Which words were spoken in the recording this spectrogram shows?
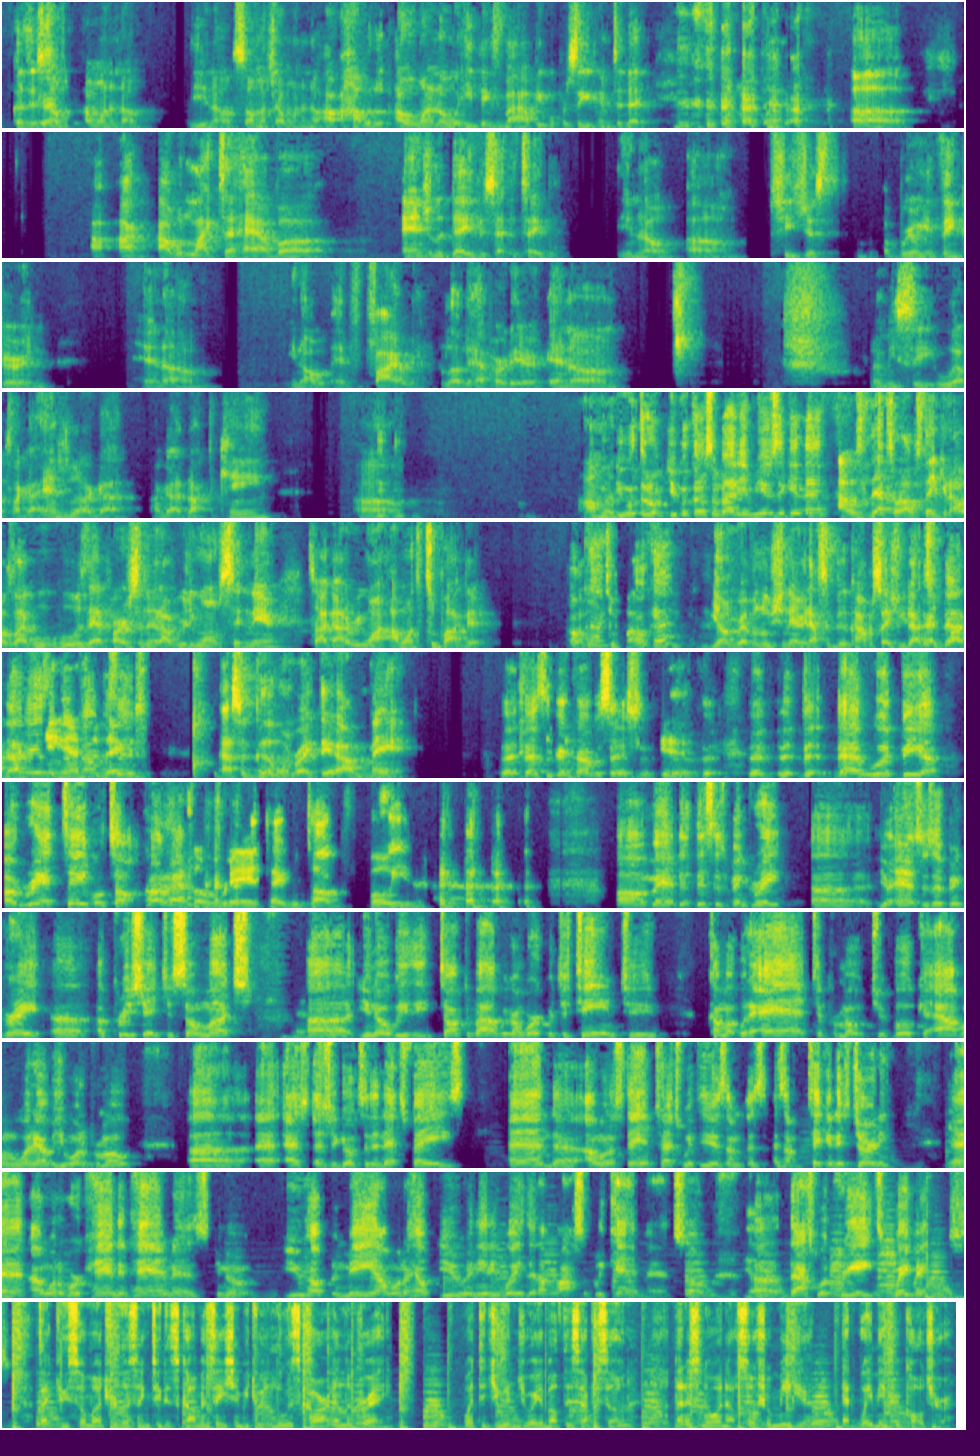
because there's okay. so much I want to know. You know, so much I want to know. I, I, would I would want to know what he thinks about how people perceive him today. uh, I, I, I would like to have uh, Angela Davis at the table. You know, um, she's just a brilliant thinker and and um, you know, and fiery. Love to have her there. And um, let me see who else. I got Angela. I got I got Dr. King. Um, I'm you, a, you gonna throw you gonna throw somebody in music in there? I was that's what I was thinking. I was like, who who is that person that I really want sitting there? So I got to rewind. I want Tupac there. Okay. I want Tupac. Okay. Young revolutionary. That's a good conversation. You got that, Tupac, that, that Dr. King, Angela Davis. That's a good one right there. I'm man. That, that's a good conversation. yeah. That, that, that, would be a, a red table talk. All right. That's a red table talk for you. oh man, this has been great. Uh, your answers have been great. Uh, appreciate you so much. Uh, you know, we talked about we're going to work with your team to come up with an ad to promote your book, your album, whatever you want to promote uh, as, as you go to the next phase. And uh, I want to stay in touch with you as I'm as, as I'm taking this journey. Yeah. And I want to work hand in hand as you know you helping me. I want to help you in any way that I possibly can, man. So uh, that's what creates Waymakers. Thank you so much for listening to this conversation between Louis Carr and Lecrae. What did you enjoy about this episode? Let us know on our social media at Waymaker Culture.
